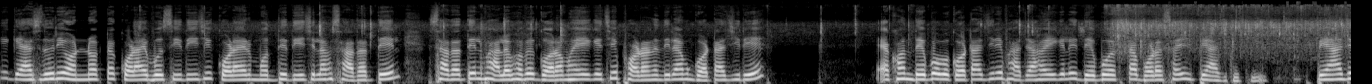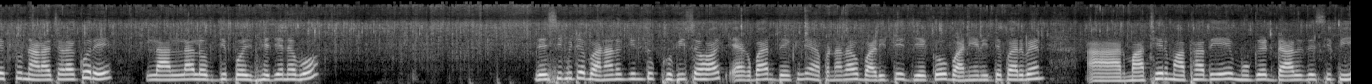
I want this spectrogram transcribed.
গ্যাস ধরিয়ে অন্য একটা কড়াই বসিয়ে দিয়েছি। কড়াইয়ের মধ্যে দিয়েছিলাম সাদা তেল। সাদা তেল ভালোভাবে গরম হয়ে গেছে। ফোড়নে দিলাম গোটা জিরে। এখন দেব গোটা জিরে ভাজা হয়ে গেলে দেব একটা বড় সাইজ পেঁয়াজ কুচি। পেঁয়াজ একটু নাড়াচাড়া করে লাল লাল অবধি ভেজে নেব। রেসিপিটা বানানো কিন্তু খুবই সহজ। একবার দেখলে আপনারাও বাড়িতে যে কেউ বানিয়ে নিতে পারবেন। আর মাছের মাথা দিয়ে মুগের ডাল রেসিপি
